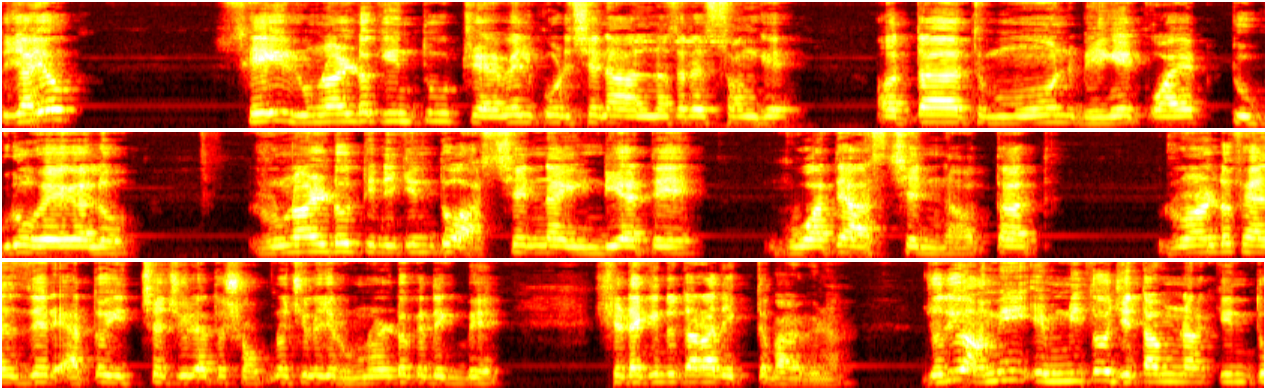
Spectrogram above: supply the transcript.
তো যাই হোক, সেই রোনাল্ডো কিন্তু ট্রাভেল করছে না আল নাসারের সঙ্গে। অর্থাৎ মন ভেঙে কয়েক টুকরো হয়ে গেল। রোনাল্ডো, তিনি কিন্তু আসছেন না ইন্ডিয়াতে, গোয়াতে আসছেন না। অর্থাৎ রোনাল্ডো ফ্যান্সদের এত ইচ্ছা ছিল, এত স্বপ্ন ছিল যে রোনাল্ডোকে দেখবে, সেটা কিন্তু তারা দেখতে পারবে না। যদিও আমি এমনিতেও যেতাম না, কিন্তু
